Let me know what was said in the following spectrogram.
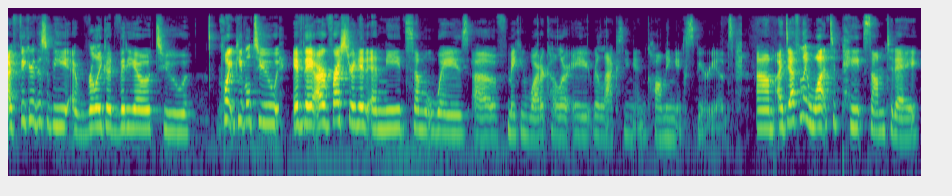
I figured this would be a really good video to point people to if they are frustrated and need some ways of making watercolor a relaxing and calming experience. Um, I definitely want to paint some today,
